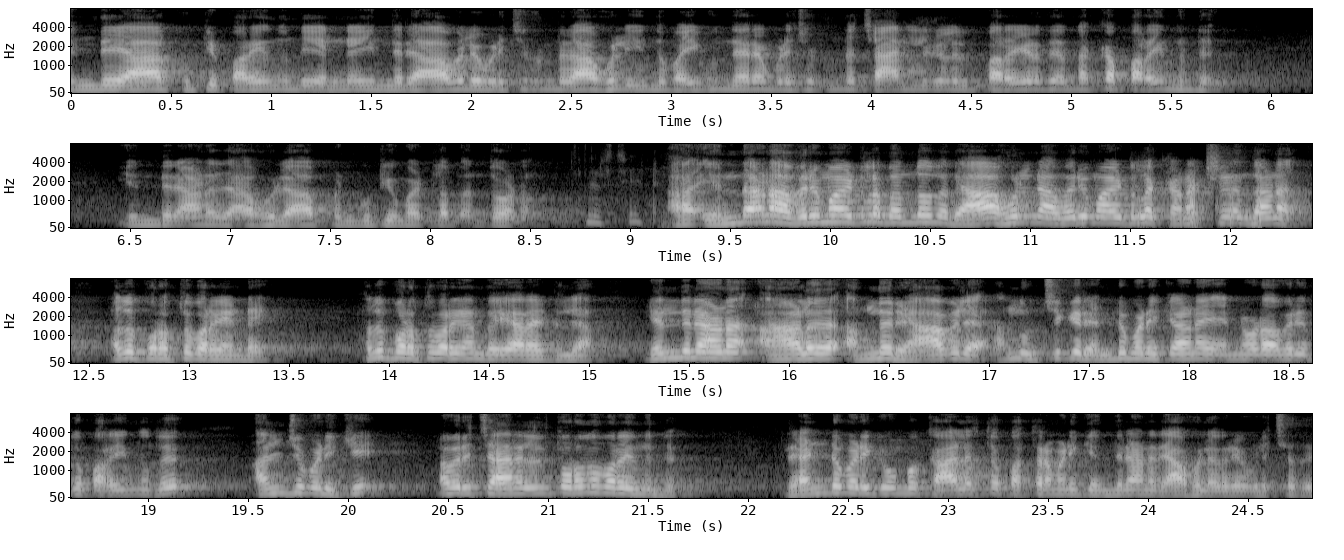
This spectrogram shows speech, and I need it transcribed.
എന്തേ ആ കുട്ടി പറയുന്നുണ്ട്? എന്നെ ഇന്ന് രാവിലെ വിളിച്ചിട്ടുണ്ട്. രാഹുൽ ഇന്ന് വൈകുന്നേരം വിളിച്ചിട്ടുണ്ട്. ചാനലുകളിൽ പറയരുത് എന്നൊക്കെ പറയുന്നുണ്ട്. എന്തിനാണ് രാഹുൽ ആ പെൺകുട്ടിയുമായിട്ടുള്ള ബന്ധമാണ്? ആ എന്താണ് അവരുമായിട്ടുള്ള ബന്ധം? രാഹുലിന് അവരുമായിട്ടുള്ള കണക്ഷൻ എന്താണ്? അത് പുറത്തു പറയണ്ടേ? അത് പുറത്തു പറയാൻ തയ്യാറായിട്ടില്ല. എന്തിനാണ് ആൾ അന്ന് രാവിലെ അന്ന് ഉച്ചയ്ക്ക് രണ്ട് മണിക്കാണ് എന്നോട് അവരിത് പറയുന്നത്? അഞ്ചു മണിക്ക് അവർ ചാനലിൽ തുറന്നു പറയുന്നുണ്ട്. രണ്ട് മണിക്ക് മുമ്പ് കാലത്ത് പത്തര മണിക്ക് എന്തിനാണ് രാഹുൽ അവരെ വിളിച്ചത്?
